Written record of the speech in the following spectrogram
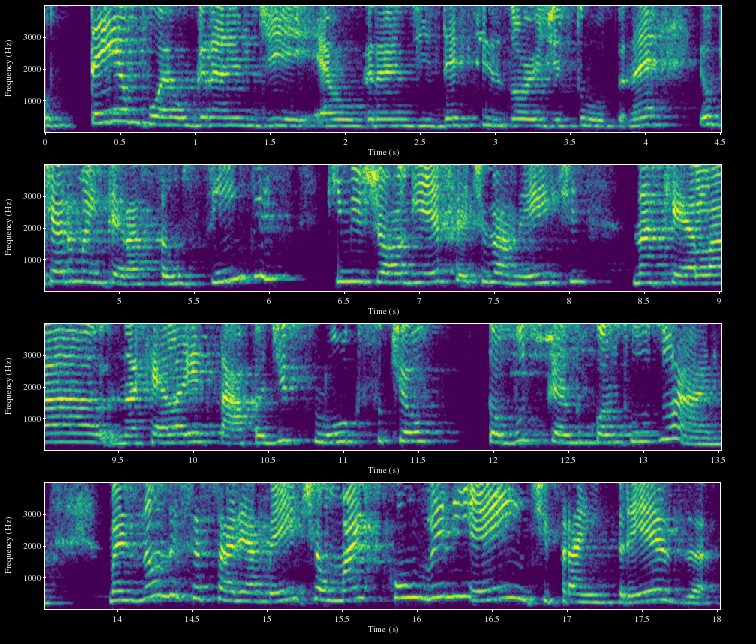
o tempo é o grande é o grande decisor de tudo, né? Eu quero uma interação simples que me jogue efetivamente naquela naquela etapa de fluxo que eu estou buscando quanto usuário, mas não necessariamente é o mais conveniente para a empresa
